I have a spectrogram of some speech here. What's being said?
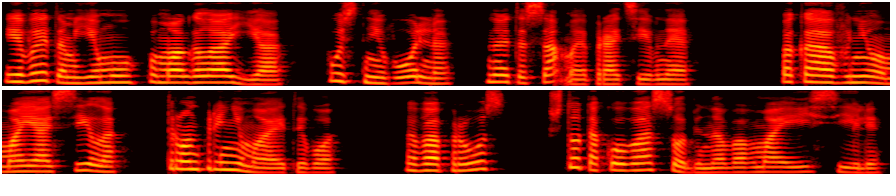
И в этом ему помогла я, пусть невольно, но это самое противное. Пока в нем моя сила, трон принимает его. Вопрос, что такого особенного в моей силе?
